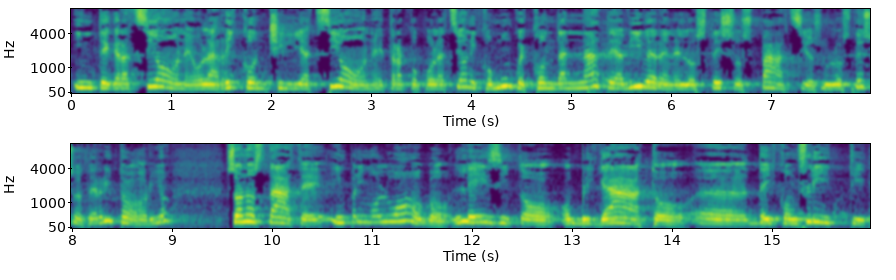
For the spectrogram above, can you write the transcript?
integrazione o la riconciliazione tra popolazioni comunque condannate a vivere nello stesso spazio, sullo stesso territorio, sono state in primo luogo l'esito obbligato eh, dei conflitti,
